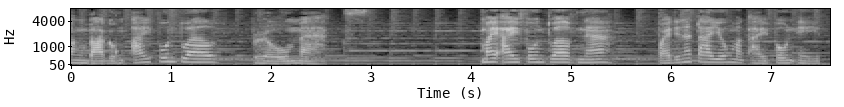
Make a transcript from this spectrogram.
Ang bagong iPhone 12 Pro Max. May iPhone 12 na. Pwede na tayong mag-iPhone 8.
